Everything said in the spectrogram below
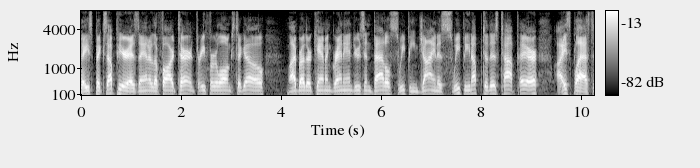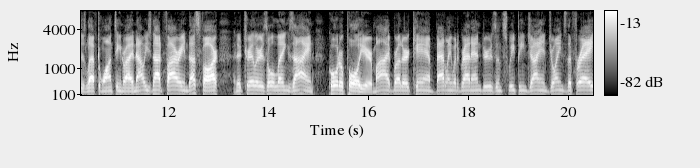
Pace picks up here as they enter the far turn. Three furlongs to go. My brother Cam and Grant Andrews in battle. Sweeping Giant is sweeping up to this top pair. Ice Blast is left wanting right now. He's not firing thus far. And the trailer is Old Lang Zine. Quarter pole here. My brother Cam battling with Grant Andrews and Sweeping Giant joins the fray.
